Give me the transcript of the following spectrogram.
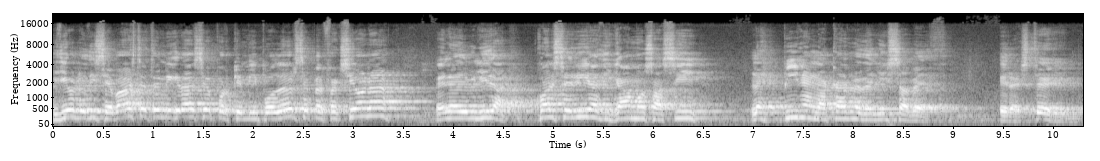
Y Dios le dice, bástate mi gracia porque mi poder se perfecciona en la debilidad. ¿Cuál sería, digamos así, la espina en la carne de Elizabeth? Era estéril.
